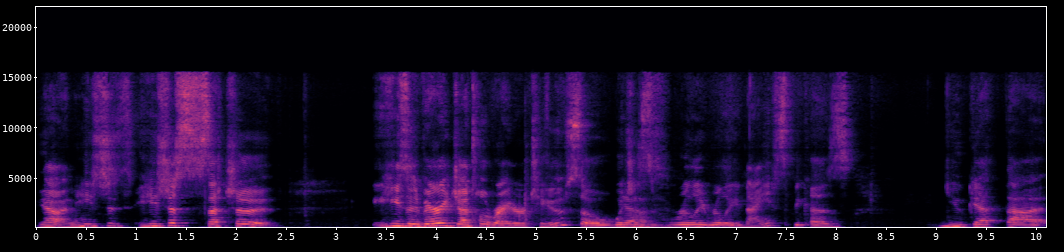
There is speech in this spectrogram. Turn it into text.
yeah, and he's just he's just such a he's a very gentle writer too, so which Yes. is really really nice because you get that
